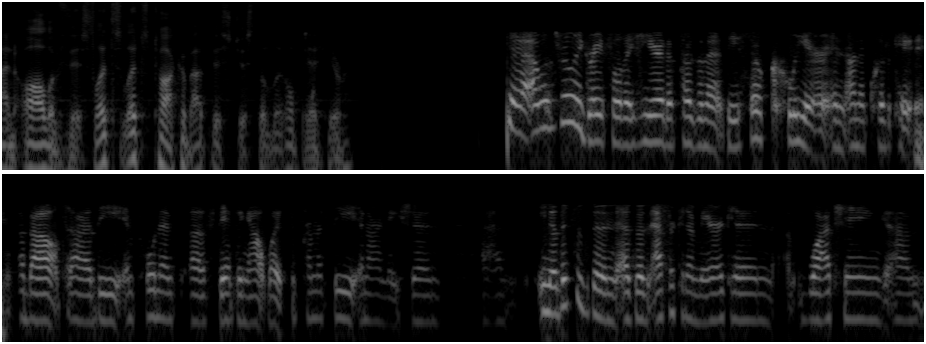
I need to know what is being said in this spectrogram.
on all of this. Let's let's talk about this just a little bit here. Yeah, I was really grateful to hear the president be so clear and unequivocating about uh, the importance of stamping out white supremacy in our nation. Um, you know, this has been as an African American watching um,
